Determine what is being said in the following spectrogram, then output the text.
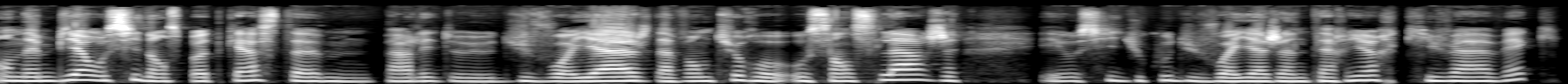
On aime bien aussi dans ce podcast euh, parler du voyage, d'aventure au, sens large et aussi du coup du voyage intérieur qui va avec,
